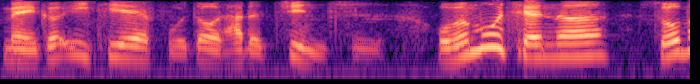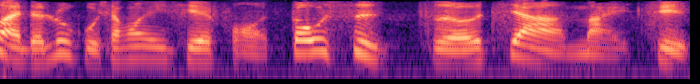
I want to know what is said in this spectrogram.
每个 ETF 都有它的净值。我们目前呢所买的入股相关 ETF 哦，都是折价买进。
